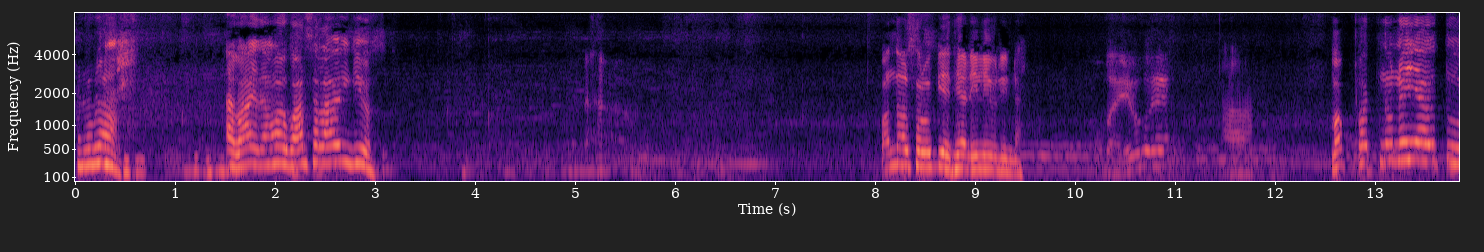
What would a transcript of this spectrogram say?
હેલો રા ભાઈ તમારું પાર્સલ આવી ગયું પંદરસો રૂપિયા થયા ડિલિવરી ના મફત નું નહીં આવતું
